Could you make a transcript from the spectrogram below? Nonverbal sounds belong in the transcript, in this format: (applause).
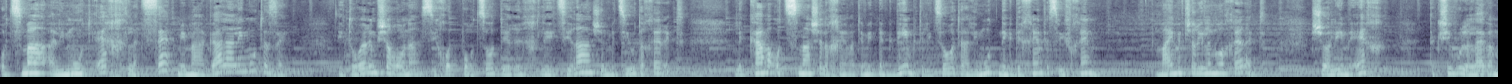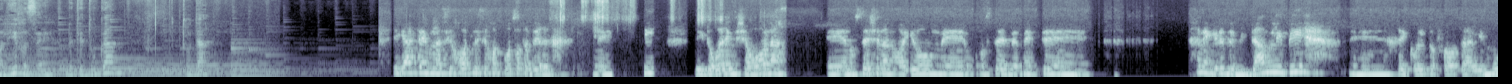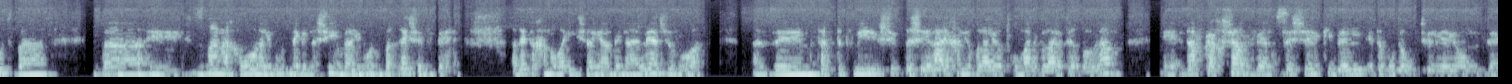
עוצמה, אלימות, איך לצאת ממעגל האלימות הזה. להתעורר עם שרונה, שיחות פורצות דרך ליצירה של מציאות אחרת. לכמה עוצמה שלכם אתם מתנגדים כדי ליצור את האלימות נגדכם וסביבכם? מה אם אפשרי לנו אחרת? שואלים איך? תקשיבו ללייב המלהיב הזה ותדעו גם. תודה. הגעתם לשיחות, לשיחות פורצות הדרך. להתעורר עם שרונה. אה, הנושא שלנו היום אה, הוא נושא באמת, אה, איך אני אגיד את זה, מדם ליבי, אחרי כל תופעות האלימות בזמן האחרון, אלימות נגד נשים ואלימות ברשת והרצח הנוראי שהיה בנעל"ה השבוע. אז מצאתי את עצמי בשאלה איך אני יכולה להיות תרומה גדולה יותר בעולם. דווקא עכשיו, והנושא שקיבל את המודעות שלי היום זה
